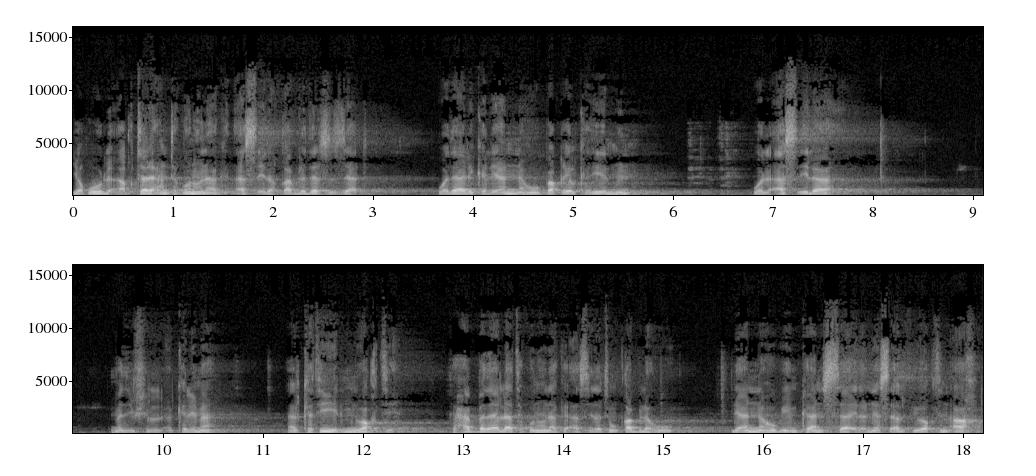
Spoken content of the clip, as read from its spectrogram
يقول اقترح أن تكون هناك أسئلة قبل درس الزاد وذلك لأنه بقي الكثير منه. والأسئلة ما أدري الكلمة الكثير من وقته. فحبذا لا تكون هناك أسئلة قبله لأنه بإمكان السائل أن يسأل في وقت آخر.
